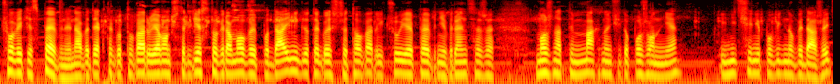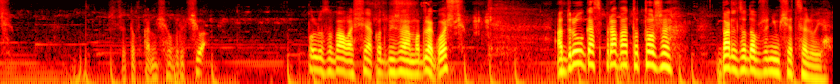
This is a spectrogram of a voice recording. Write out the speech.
Człowiek jest pewny, nawet jak tego towaru, ja mam 40-gramowy podajnik, do tego jeszcze towar i czuję pewnie w ręce, że można tym machnąć i to porządnie i nic się nie powinno wydarzyć. Szczytówka mi się obróciła. Poluzowała się jak odmierzałem odległość. A druga sprawa to to, że bardzo dobrze nim się celuje.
